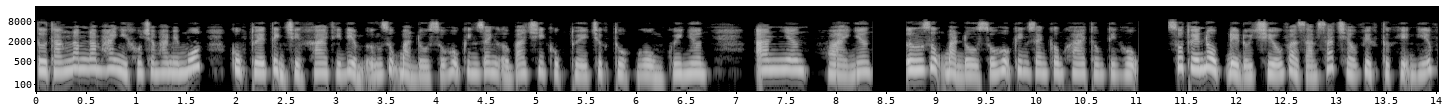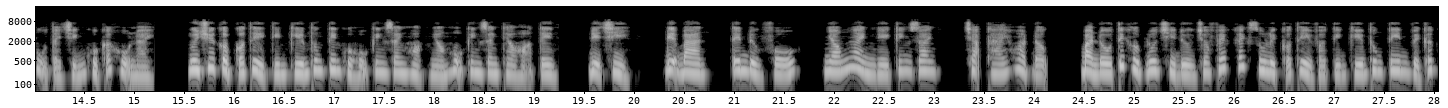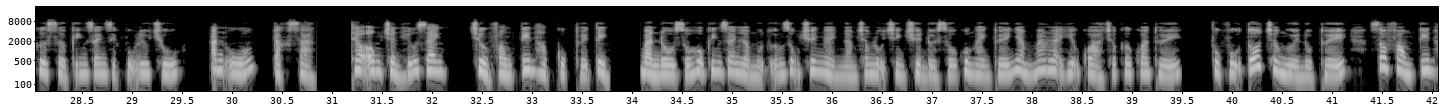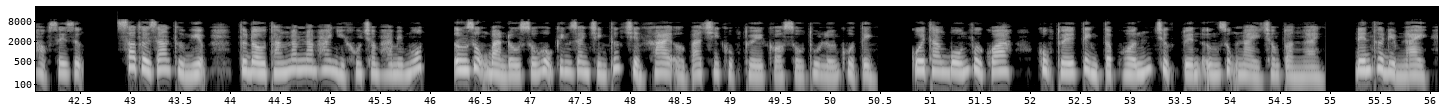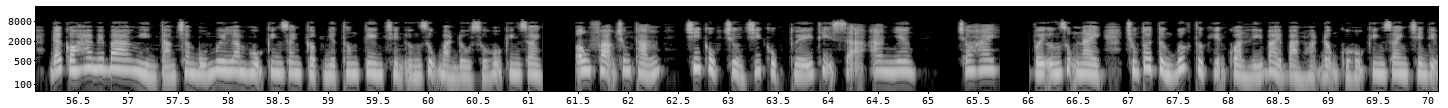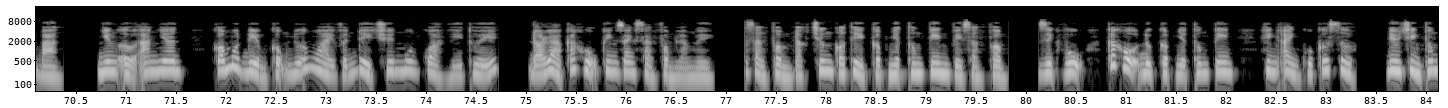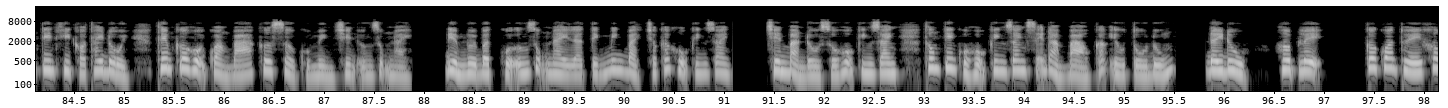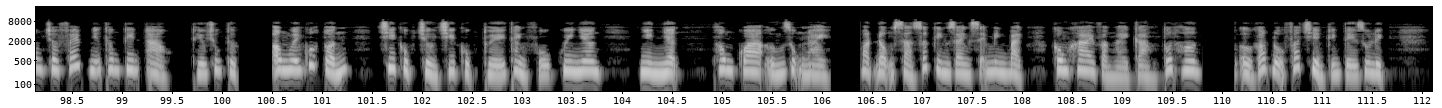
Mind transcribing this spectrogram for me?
Từ tháng 5 năm 2021, Cục Thuế tỉnh triển khai thí điểm ứng dụng bản đồ số hộ kinh doanh ở ba chi cục thuế trực thuộc gồm Quy Nhơn, An Nhơn, Hoài Nhơn. Ứng dụng bản đồ số hộ kinh doanh công khai thông tin hộ, số thuế nộp để đối chiếu và giám sát chéo việc thực hiện nghĩa vụ tài chính của các hộ này. Người truy cập có thể tìm kiếm thông tin của hộ kinh doanh hoặc nhóm hộ kinh doanh theo họ tên, địa chỉ, địa bàn, tên đường phố, nhóm ngành nghề kinh doanh, trạng thái hoạt động. Bản đồ tích hợp luôn chỉ đường cho phép khách du lịch có thể vào tìm kiếm thông tin về các cơ sở kinh doanh dịch vụ lưu trú, ăn uống, đặc sản. Theo ông Trần Hữu Danh, trưởng phòng tin học Cục Thuế tỉnh, bản đồ số hộ kinh doanh là một ứng dụng chuyên ngành nằm trong lộ trình chuyển đổi số của ngành thuế nhằm mang lại hiệu quả cho cơ quan thuế, phục vụ tốt cho người nộp thuế do phòng tin học xây dựng. Sau thời gian thử nghiệm, từ đầu tháng 5 năm 2021, ứng dụng bản đồ số hộ kinh doanh chính thức triển khai ở ba chi cục thuế có số thu lớn của tỉnh. Cuối tháng 4 vừa qua, Cục Thuế tỉnh tập huấn trực tuyến ứng dụng này trong toàn ngành. Đến thời điểm này, đã có 23.845 hộ kinh doanh cập nhật thông tin trên ứng dụng bản đồ số hộ kinh doanh. Ông Phạm Trung Thắng, tri cục trưởng tri cục Thuế thị xã An Nhơn, cho hay, với ứng dụng này, chúng tôi từng bước thực hiện quản lý bài bản hoạt động của hộ kinh doanh trên địa bàn. Nhưng ở An Nhơn, có một điểm cộng nữa ngoài vấn đề chuyên môn quản lý thuế, đó là các hộ kinh doanh sản phẩm làng nghề. Sản phẩm đặc trưng có thể cập nhật thông tin về sản phẩm, dịch vụ, các hộ được cập nhật thông tin, hình ảnh của cơ sở, điều chỉnh thông tin khi có thay đổi, thêm cơ hội quảng bá cơ sở của mình trên ứng dụng này. Điểm nổi bật của ứng dụng này là tính minh bạch cho các hộ kinh doanh. Trên bản đồ số hộ kinh doanh, thông tin của hộ kinh doanh sẽ đảm bảo các yếu tố đúng, đầy đủ, hợp lệ. Cơ quan thuế không cho phép những thông tin ảo, thiếu trung thực. Ông Nguyễn Quốc Tuấn, Tri cục trưởng Tri cục Thuế thành phố Quy Nhơn, nhìn nhận thông qua ứng dụng này, hoạt động sản xuất kinh doanh sẽ minh bạch, công khai và ngày càng tốt hơn. Ở góc độ phát triển kinh tế du lịch,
